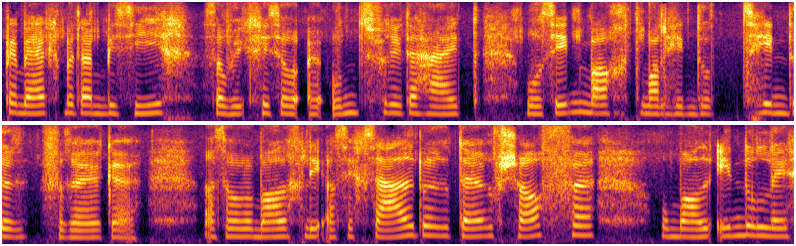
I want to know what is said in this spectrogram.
bemerkt man dann bei sich so wirklich so eine Unzufriedenheit, wo Sinn macht, mal hinter, zu hinterfragen. Also mal ein bisschen an sich selber darf schaffen und mal innerlich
